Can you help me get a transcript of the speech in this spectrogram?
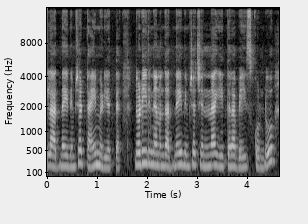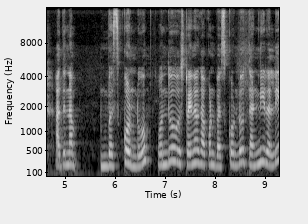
ಇಲ್ಲ ಹದಿನೈದು ನಿಮಿಷ ಟೈಮ್ ಹಿಡಿಯುತ್ತೆ. ನೋಡಿ, ಇಲ್ಲಿ ನಾನೊಂದು ಹದಿನೈದು ನಿಮಿಷ ಚೆನ್ನಾಗಿ ಈ ಥರ ಬೇಯಿಸ್ಕೊಂಡು, ಅದನ್ನು ಬಸ್ಕೊಂಡು, ಒಂದು ಸ್ಟ್ರೈನರ್ಗೆ ಹಾಕ್ಕೊಂಡು ಬಸ್ಕೊಂಡು, ತಣ್ಣೀರಲ್ಲಿ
